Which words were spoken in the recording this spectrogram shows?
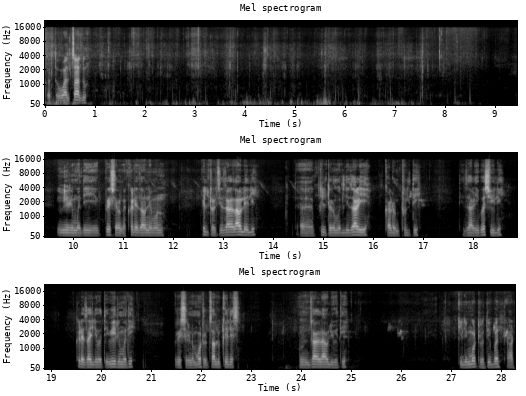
करतो वाल चालू. विहिरीमध्ये प्रेशरनं खडे जाऊ नये म्हणून फिल्टरची जाळ लावलेली. फिल्टरमधली जाळी काढून ठुलती. ती जाळी बसविली. खडे जायली होते विहिरीमध्ये. प्रेशरनं मोटर चालू केलेस. म्हणून जाळ लावली होती. केली मोटर ती बंद. आठ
